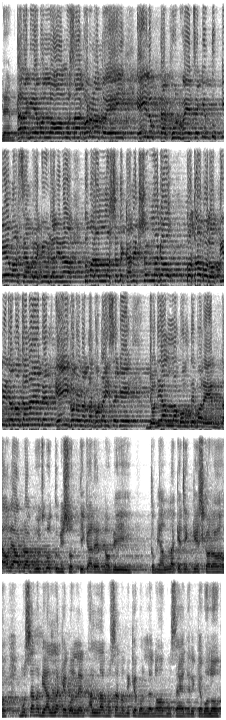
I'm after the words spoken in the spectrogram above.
দেন। তারা গিয়ে বলল, "ও মুসা, ঘটনা তো এই। এই লোকটার খুন হয়েছে, কিন্তু কে মারছে আমরা কেউ জানি না। তোমার আল্লাহর সাথে কানেকশন লাগাও। কথা বলো, তিনি যেন জানায় দেন, এই ঘটনাটা ঘটাইছে কে? যদি আল্লাহ বলতে পারেন, তাহলে আমরা বুঝব তুমি সত্যিকারের নবী। তুমি আল্লাহকে জিজ্ঞেস করো। মুসানবী আল্লাহকে বললেন, আল্লাহ মুসানবীকে বললেন, ও মুসাইদেরকে বলো।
